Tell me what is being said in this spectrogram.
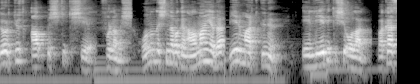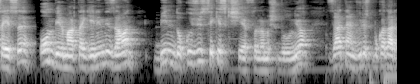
12.462 kişiye fırlamış. Onun dışında bakın Almanya'da 1 Mart günü 57 kişi olan vaka sayısı 11 Mart'a gelindiği zaman 1908 kişiye fırlamış bulunuyor. Zaten virüs bu kadar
